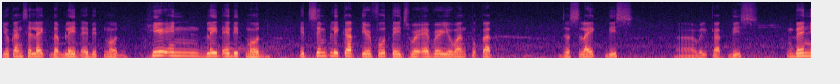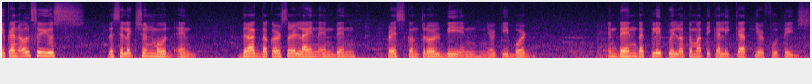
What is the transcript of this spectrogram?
you can select the blade edit mode. Here in blade edit mode, it simply cut your footage wherever you want to cut. Just like this. Uh, we'll cut this. And then you can also use the selection mode and drag the cursor line and then press ctrl B in your keyboard. And then the clip will automatically cut your footage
